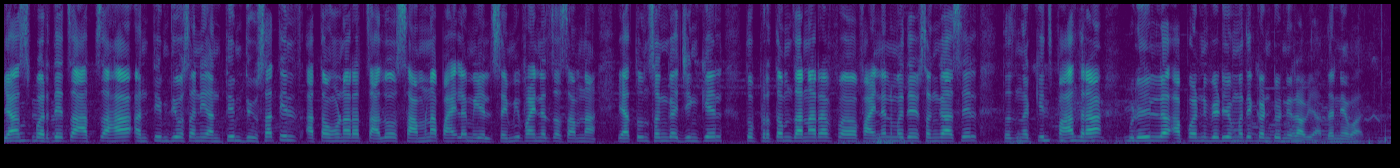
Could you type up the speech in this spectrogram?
या स्पर्धेचा आजचा हा अंतिम दिवस आणि अंतिम दिवसातील आता होणारा चालू सामना पाहायला मिळेल. सेमीफायनलचा सामना यातून संघ जिंकेल. तो प्रथम जाणारा फ- फायनलमध्ये संघ असेल. तर नक्कीच पाहत राहा. पुढील आपण व्हिडिओमध्ये कंटिन्यू राहूया. धन्यवाद.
